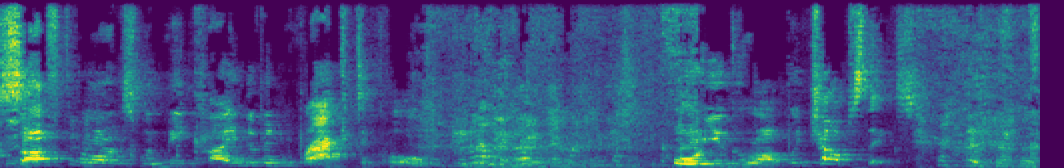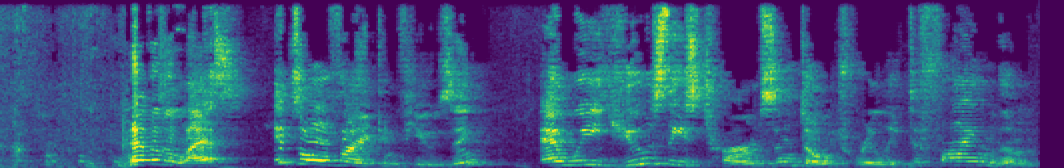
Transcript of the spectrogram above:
soft forks would be kind of impractical. Or you grew up with chopsticks. Nevertheless, it's all very confusing. And we use these terms and don't really define them.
